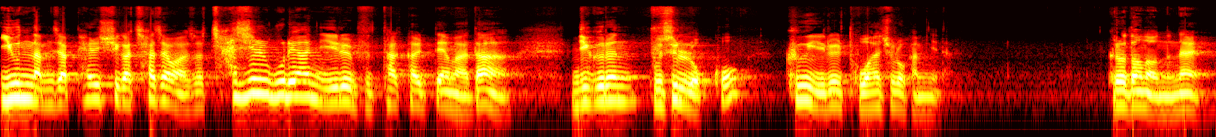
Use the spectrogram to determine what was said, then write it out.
이웃 남자 펠시가 찾아와서 자질구레한 일을 부탁할 때마다 니글은 붓을 놓고 그 일을 도와주러 갑니다. 그러던 어느 날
